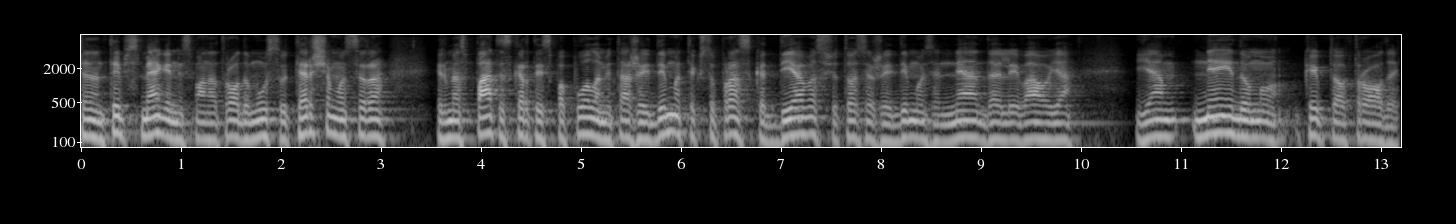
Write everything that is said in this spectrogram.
Šiandien taip smegenys, man atrodo, mūsų teršiamos yra Ir mes patys kartais papuolam į tą žaidimą, tik supras, kad Dievas šituose žaidimuose nedalyvauja. Jam neįdomu, kaip tu atrodai.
